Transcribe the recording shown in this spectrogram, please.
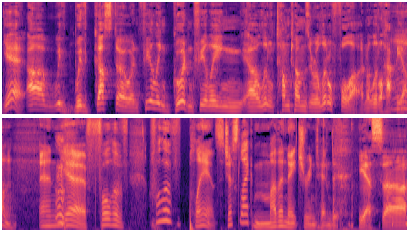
Yeah, uh, with with gusto and feeling good and feeling our little tum tums are a little fuller and a little happier. And Hmm. yeah, full of full of plants, just like Mother Nature intended. Yes. Uh,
